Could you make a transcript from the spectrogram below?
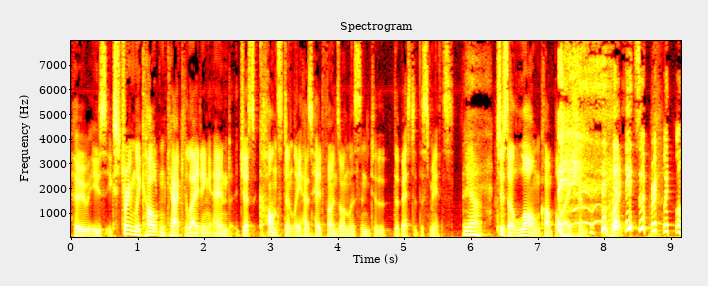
who is extremely cold and calculating and just constantly has headphones on listening to the, the best of the Smiths. Yeah. Which is a long compilation. Great. it's a really long.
